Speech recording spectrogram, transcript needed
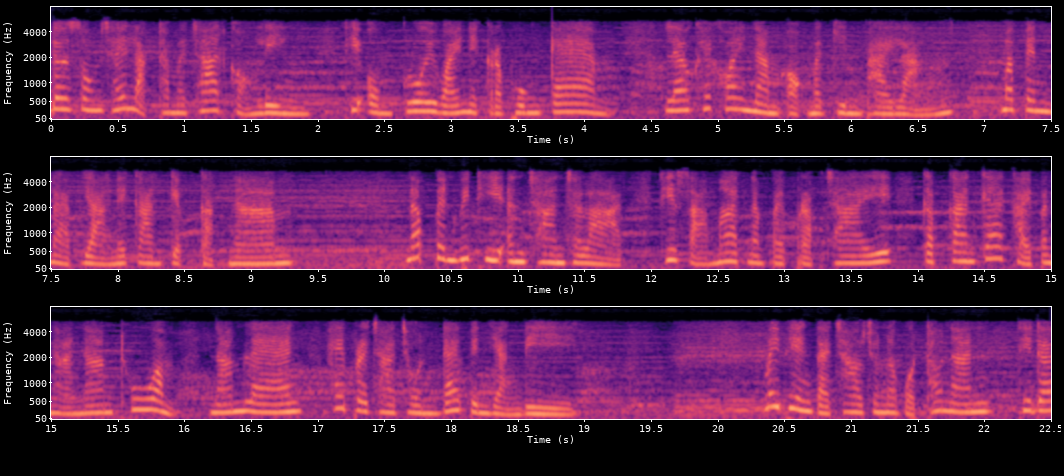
โดยทรงใช้หลักธรรมชาติของลิงที่อมกล้วยไว้ในกระพุ้งแก้ม แล้วค่อยๆนำออกมากินภายหลัง มาเป็นแบบอย่างในการเก็บกักน้ำนับเป็นวิธีอันชาญฉลาดที่สามารถนำไปปรับใช้กับการแก้ไขปัญหาน้ำท่วม น้ำแล้ง ให้ประชาชนได้เป็นอย่างดี ไม่เพียงแต่ชาวชนบทเท่านั้นที่ได้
